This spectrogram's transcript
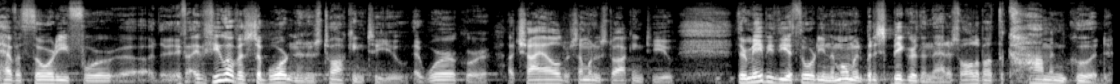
have authority for, uh, if, if you have a subordinate who's talking to you at work or a child or someone who's talking to you, there may be the authority in the moment, but it's bigger than that. It's all about the common good.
